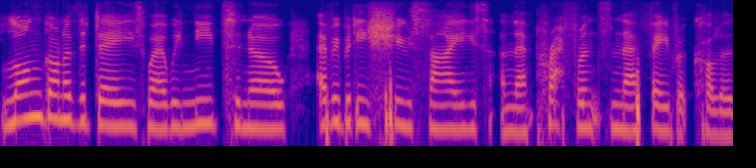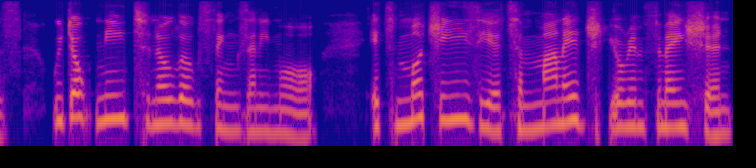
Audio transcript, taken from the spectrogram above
Long gone are the days where we need to know everybody's shoe size and their preference and their favourite colours. We don't need to know those things anymore. It's much easier to manage your information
